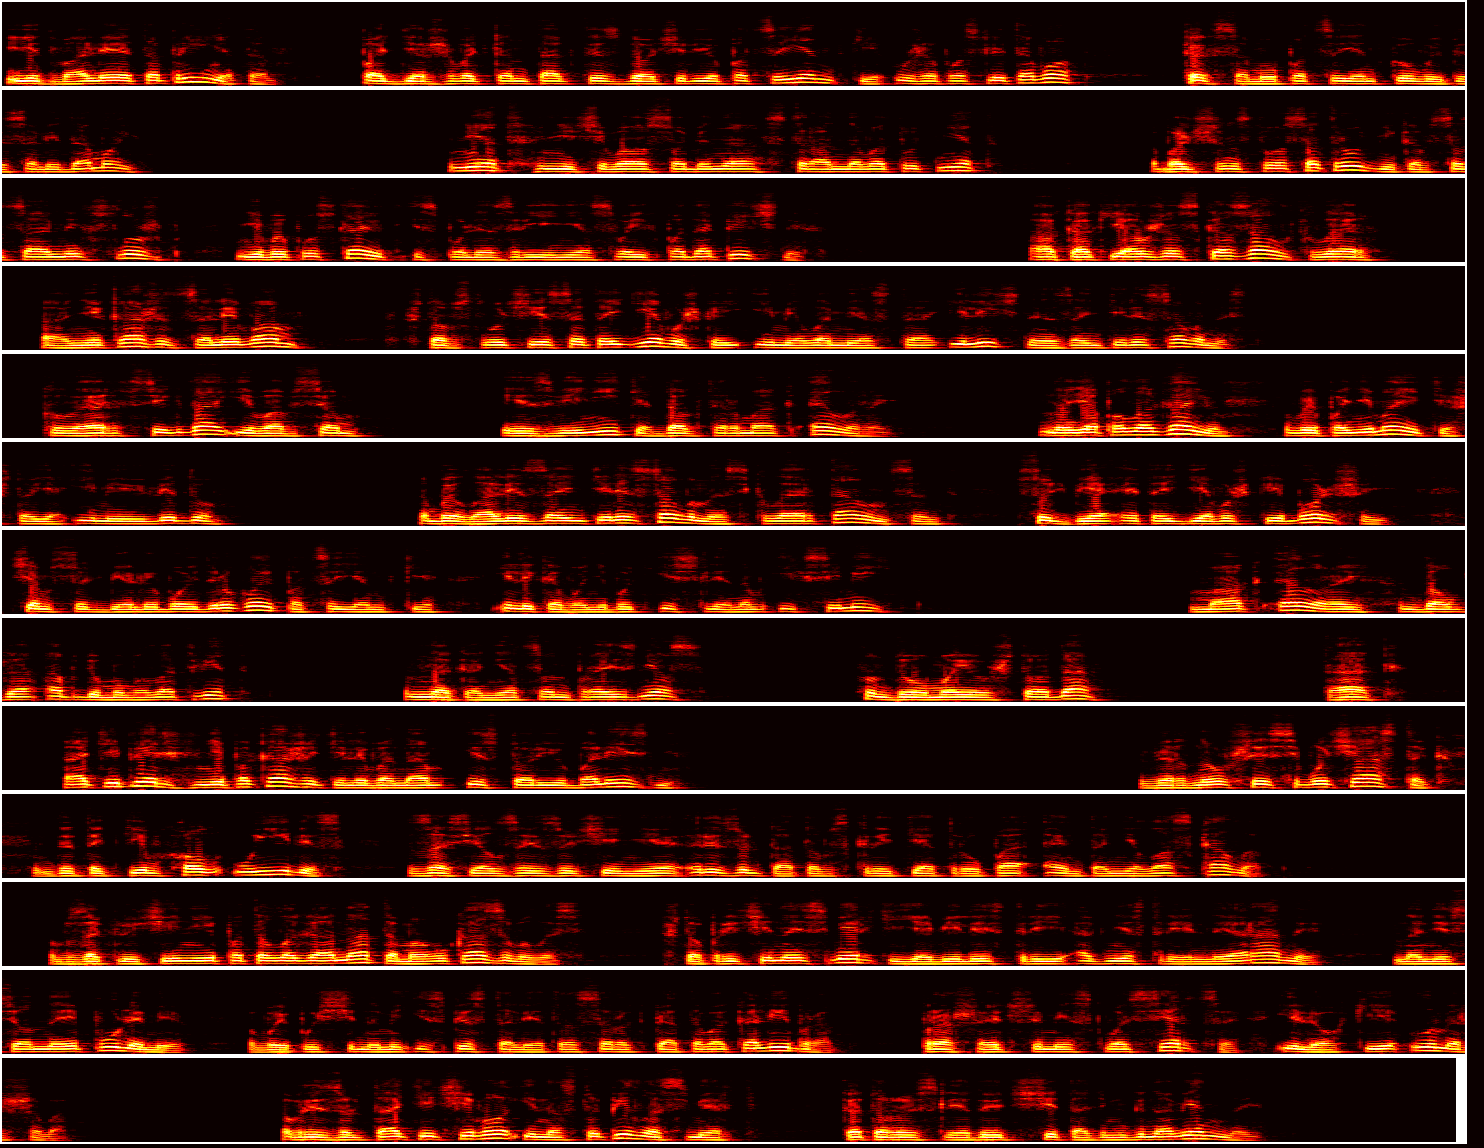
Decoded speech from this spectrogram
«Едва ли это принято, поддерживать контакты с дочерью пациентки уже после того, как саму пациентку выписали домой». «Нет, ничего особенно странного тут нет. Большинство сотрудников социальных служб не выпускают из поля зрения своих подопечных. А как я уже сказал, Клэр, а не кажется ли вам, что в случае с этой девушкой имела место и личная заинтересованность? Клэр всегда и во всем. Извините, доктор Мак но я полагаю, вы понимаете, что я имею в виду. Была ли заинтересованность Клэр Таунсенд в судьбе этой девушки большей, чем в судьбе любой другой пациентки или кого-нибудь из членов их семей. Мак Элрой долго обдумывал ответ. Наконец он произнес. «Думаю, что да». «Так, а теперь не покажете ли вы нам историю болезни?» Вернувшись в участок, детектив Холл Уиллис засел за изучение результатов вскрытия трупа Энтони Ласкала. В заключении патологоанатома указывалось, что причиной смерти явились три огнестрельные раны, нанесенные пулями, выпущенными из пистолета 45-го калибра, прошедшими сквозь сердце и легкие умершего. В результате чего и наступила смерть, которую следует считать мгновенной.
